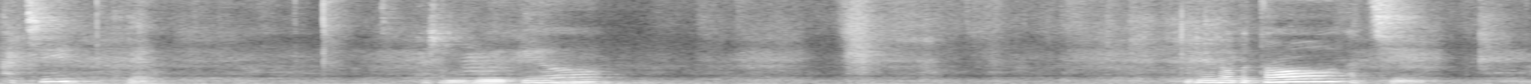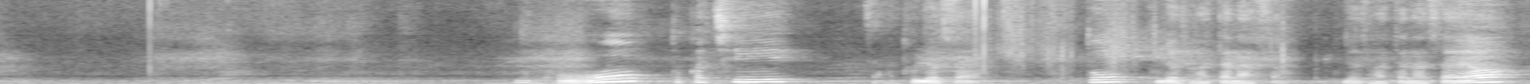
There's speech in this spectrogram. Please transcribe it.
같이 그대로. 다시 한번 보여볼게요. 그래서부터 같이 놓고 똑같이 자 돌렸어요. 또 돌려서 갖다 놨어. 돌려서 갖다 놨어요.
